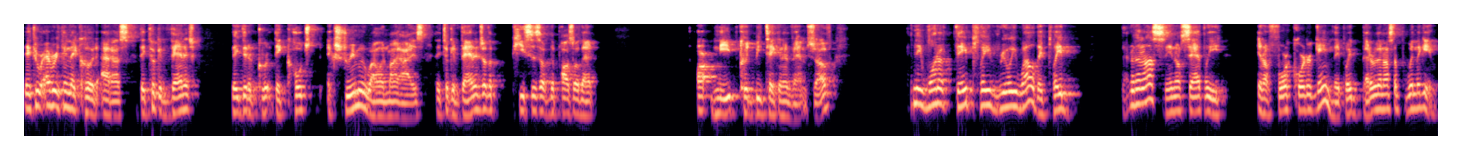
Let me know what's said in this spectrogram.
they threw everything they could at us. They took advantage. They did a they coached extremely well in my eyes. They took advantage of the pieces of the puzzle that are need could be taken advantage of. And they won a they played really well. They played better than us. You know, sadly, in a four quarter game, they played better than us to win the game.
